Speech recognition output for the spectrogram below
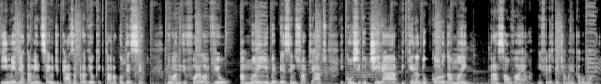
e imediatamente saiu de casa para ver o que estava acontecendo. Do lado de fora, ela viu a mãe e o bebê sendo esfaqueados e conseguiu tirar a pequena do colo da mãe para salvar ela. Infelizmente, a mãe acabou morrendo.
